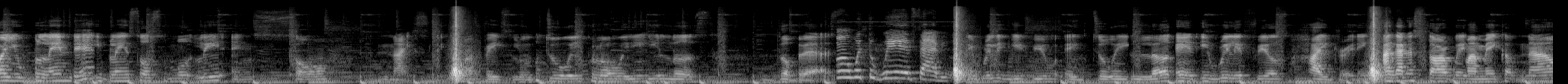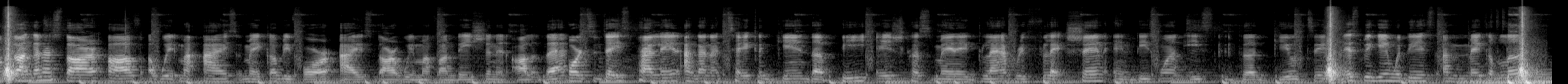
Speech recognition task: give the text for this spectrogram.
when you blend it, it blends so smoothly and so nicely. My face looks dewy, glowy. It looks the best. On with the wind, fabulous. It really gives you a dewy look and it really feels hydrating. I'm gonna start with my makeup now. So I'm gonna start off with my eyes makeup before I start with my foundation and all of that. For today's palette, I'm gonna take again the BH Cosmetic Glam Reflection and this one is the Guilty. Let's begin with this uh, makeup look.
